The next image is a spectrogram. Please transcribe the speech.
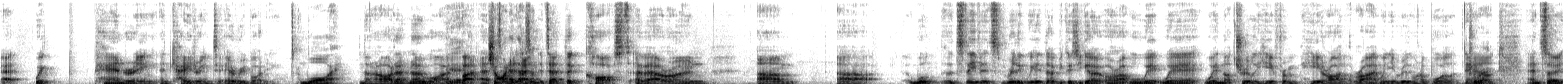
uh, we're pandering and catering to everybody. Why? No, no, I don't know why. Yeah. But at, China at- at- doesn't. it's at the cost of our own. Um, uh, well, it's even, it's really weird though because you go, all right, well, we're we're we're not truly here from here either, right? When you really want to boil it down, Correct. and so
